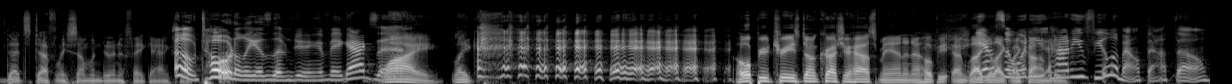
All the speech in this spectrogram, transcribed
that's definitely someone doing a fake accent. Oh, totally is them doing a fake accent. Why? Like, hope your trees don't crush your house, man. And I hope you. I'm glad yeah. you like so my what do you? How do you feel about that though?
